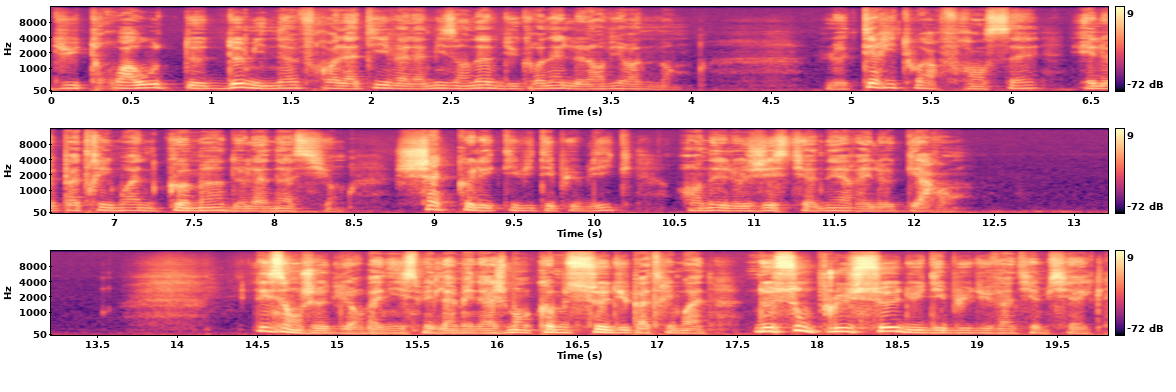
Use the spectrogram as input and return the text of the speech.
du 3 août 2009 relative à la mise en œuvre du Grenelle de l'environnement. Le territoire français est le patrimoine commun de la nation. Chaque collectivité publique en est le gestionnaire et le garant. Les enjeux de l'urbanisme et de l'aménagement, comme ceux du patrimoine, ne sont plus ceux du début du XXe siècle.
